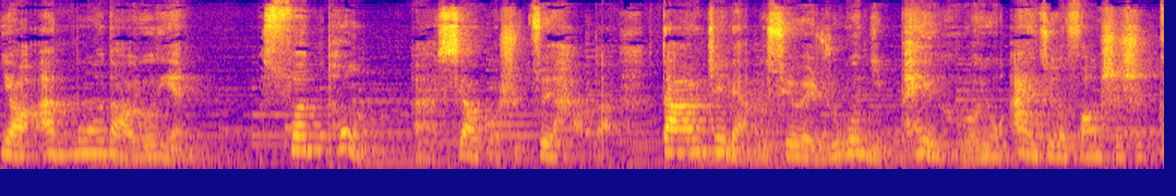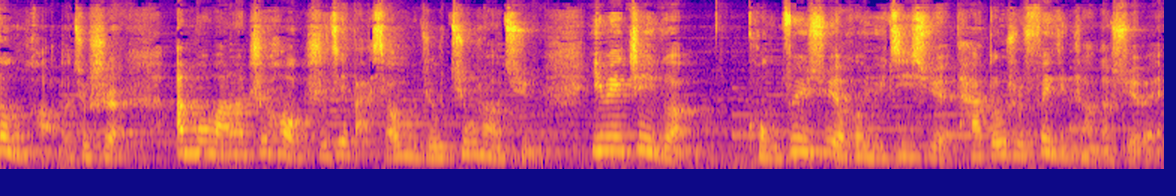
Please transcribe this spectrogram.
要按摩到有点酸痛啊，效果是最好的。当然，这两个穴位如果你配合用艾灸的方式是更好的，就是按摩完了之后直接把小筒灸灸上去，因为这个。孔最穴和鱼际穴，它都是肺经上的穴位。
